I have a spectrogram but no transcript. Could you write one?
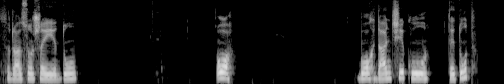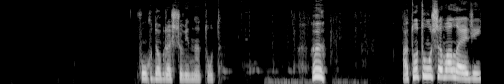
Сразу же иду. О! Богданчику, ти тут? Фух, добре, що він не тут. Е. А тут уже Валерій.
